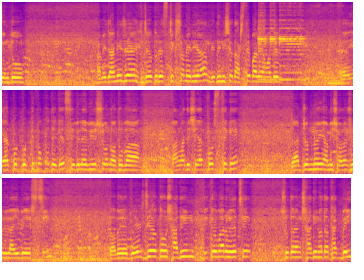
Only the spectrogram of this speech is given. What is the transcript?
কিন্তু আমি জানি যে যেহেতু রেস্ট্রিকশন এরিয়া বিধিনিষেধ আসতে পারে আমাদের এয়ারপোর্ট কর্তৃপক্ষ থেকে সিভিল এভিয়েশন অথবা বাংলাদেশ এয়ারফোর্স থেকে। যার জন্যই আমি সরাসরি লাইভে এসেছি। তবে দেশ যেহেতু স্বাধীন, দ্বিতীয়বার হয়েছে, সুতরাং স্বাধীনতা থাকবেই।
